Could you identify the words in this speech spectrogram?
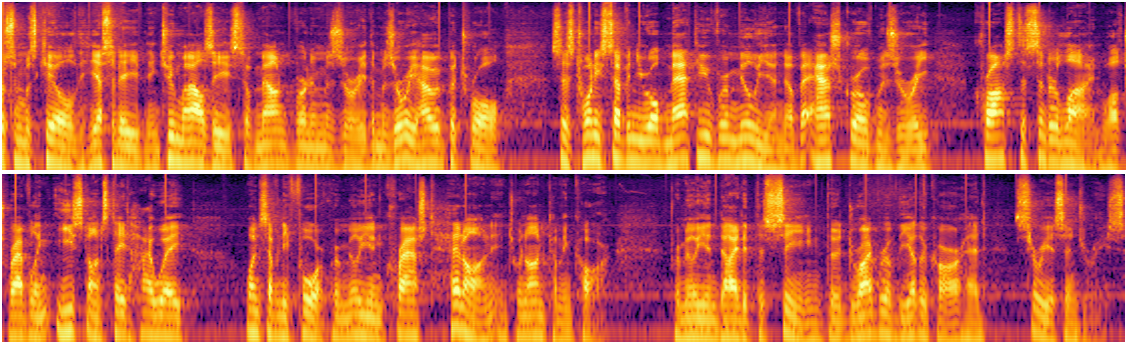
person was killed yesterday evening two miles east of Mount Vernon, Missouri. The Missouri Highway Patrol says 27-year-old Matthew Vermillion of Ash Grove, Missouri crossed the center line while traveling east on State Highway 174. Vermillion crashed head-on into an oncoming car. Vermillion died at the scene. The driver of the other car had serious injuries.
